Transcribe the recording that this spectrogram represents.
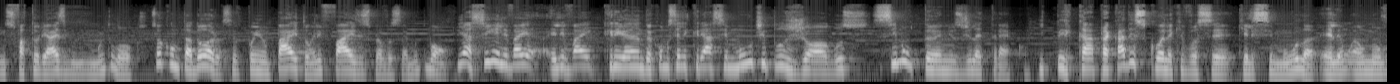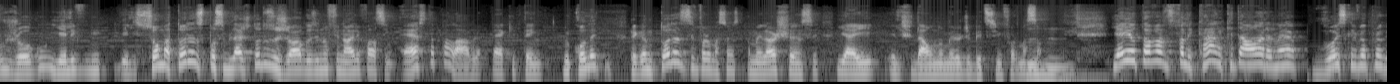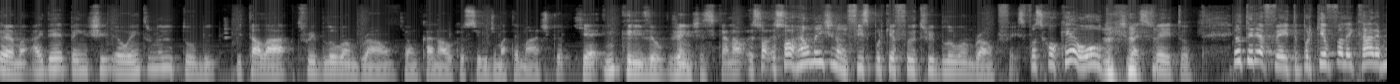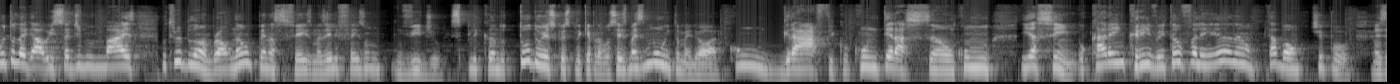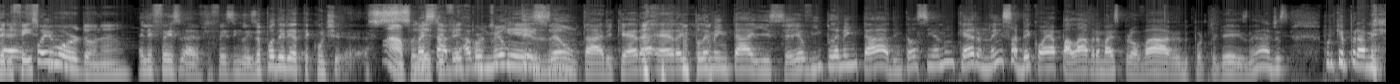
nos fatoriais muito loucos. Seu computador, você põe um Python, ele faz isso para você, é muito bom. E assim ele vai, ele vai criando, é como se ele criasse múltiplos jogos simultâneos de letreco. E para cada escolha que você que ele simula, ele é um, é um novo jogo e ele, ele soma todas as possibilidades de todos os jogos e no final ele fala assim: esta palavra é a que tem no cole... pegando todas as informações a melhor chance e aí ele te dá um número de bits de informação. E aí eu tava, falei, cara, que da hora, né? Vou escrever o programa. Aí de repente eu entro no YouTube e tá lá Three Blue One Brown, que é um canal que eu sigo de matemática, que é incrível. Gente, esse canal, eu só, eu só realmente não fiz porque foi o Three Blue One Brown que fez. Se fosse qualquer outro que tivesse feito, eu teria feito, porque eu falei, cara, é muito legal, isso é demais. O One Brown não apenas fez, mas ele fez um vídeo explicando tudo isso que eu expliquei pra vocês, mas muito melhor, com gráfico, com interação, com e assim, o cara é incrível. Então eu falei, ah, não, tá bom, tipo, Mas ele é, fez foi um- Wordle, né? ele fez, é, fez em inglês. Eu poderia ter continuado. Ah, poderia Mas sabe, o meu tesão, né? Tarek, era, era implementar isso. Aí eu vi implementado. Então, assim, eu não quero nem saber qual é a palavra mais provável do português, né? Porque pra mim,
